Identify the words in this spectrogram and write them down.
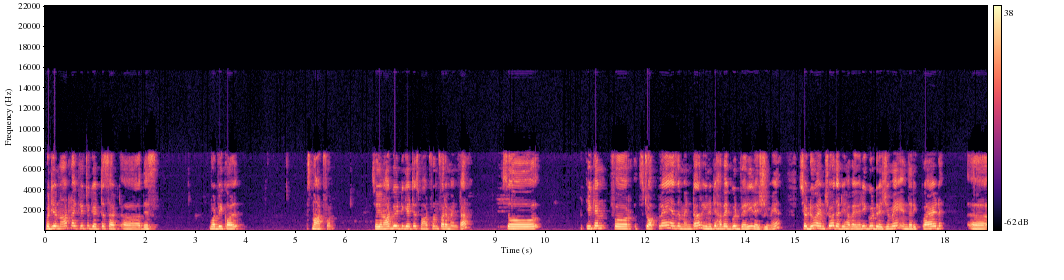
but you're not likely to get a cert, uh, this what we call smartphone. So you're not going to get a smartphone for a mentor. So you can for to apply as a mentor you need to have a good very resume. So do ensure that you have a very good resume in the required uh,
